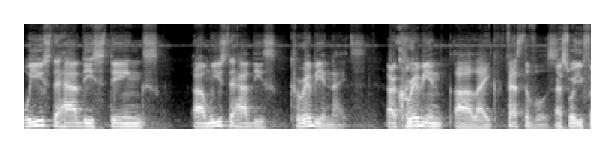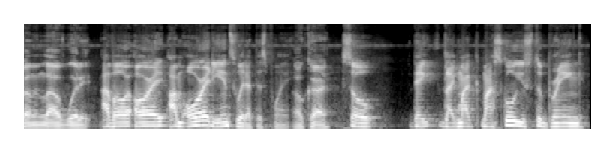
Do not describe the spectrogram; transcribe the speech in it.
we used to have these things. Um, we used to have these Caribbean nights or Caribbean uh, like festivals. That's where you fell in love with it. I've already I'm already into it at this point. Okay. So they like my my school used to bring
